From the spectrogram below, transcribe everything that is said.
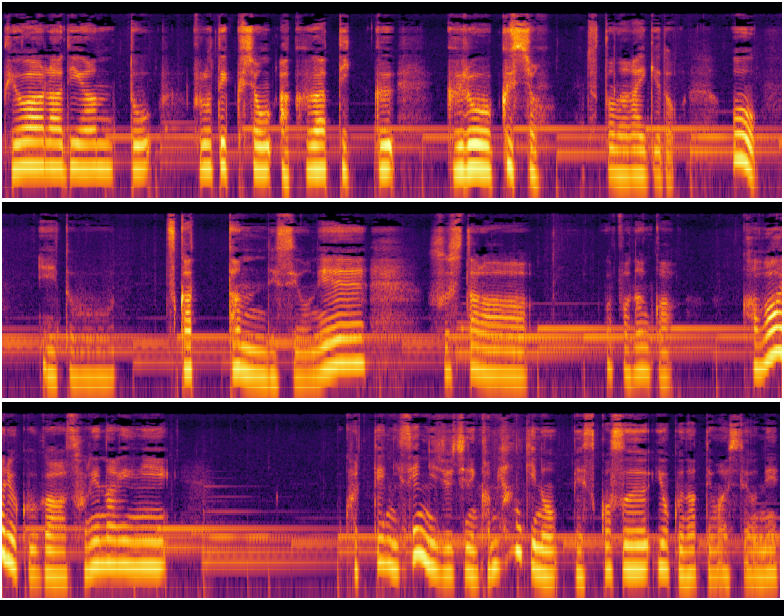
ピュアラディアントプロテクションアクアティックグロークッションちょっと長いけどをえっ、ー、と使ったんですよね。そしたらやっぱなんかカバー力がそれなりにこれって2021年上半期のベスコス良くなってましたよね。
